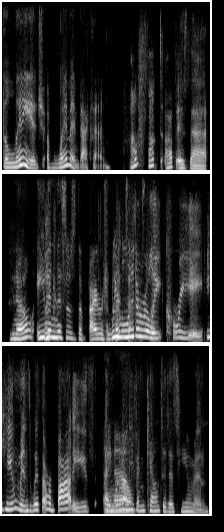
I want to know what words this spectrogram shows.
the lineage of women back then. How fucked up is that? You know, even like, this was the Irish. We literally like, create humans with our bodies, and we're not even counted as human.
